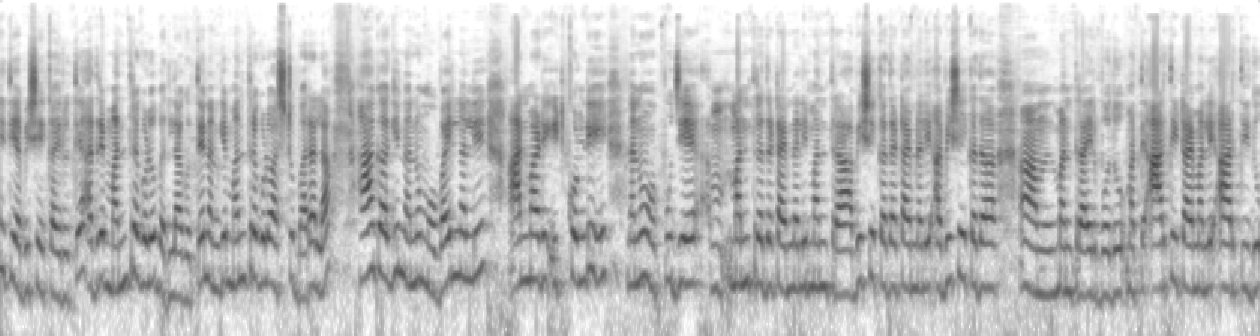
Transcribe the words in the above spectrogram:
ರೀತಿ ಅಭಿಷೇಕ ಇರುತ್ತೆ, ಆದರೆ ಮಂತ್ರಗಳು ಬದಲಾಗುತ್ತೆ. ನನಗೆ ಮಂತ್ರಗಳು ಅಷ್ಟು ಬರಲ್ಲ. ಹಾಗಾಗಿ ನಾನು ಮೊಬೈಲ್ನಲ್ಲಿ ಆನ್ ಮಾಡಿ ಇಟ್ಕೊಂಡು ನಾನು ಪೂಜೆ ಮಂತ್ರದ ಟೈಮ್ನಲ್ಲಿ ಮಂತ್ರ, ಅಭಿಷೇಕದ ಟೈಮ್ನಲ್ಲಿ ಅಭಿಷೇಕದ ಮಂತ್ರ ಇರ್ಬೋದು, ಮತ್ತು ಆರತಿ ಟೈಮಲ್ಲಿ ಆರತಿದು,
